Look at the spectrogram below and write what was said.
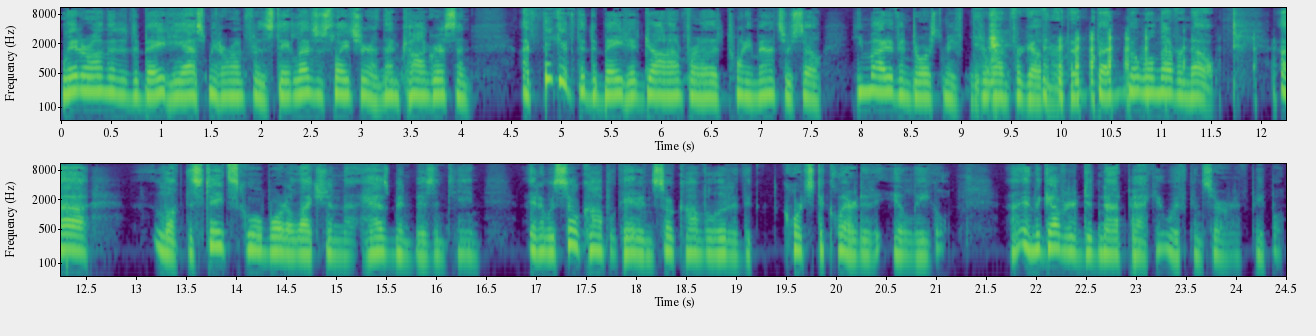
later on in the debate, he asked me to run for the state legislature and then Congress. And I think if the debate had gone on for another 20 minutes or so, he might have endorsed me to run for governor, but but, but we'll never know. Uh, look, the state school board election has been Byzantine, and it was so complicated and so convoluted. The courts declared it illegal, uh, and the governor did not pack it with conservative people.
